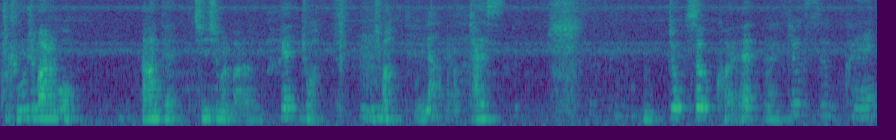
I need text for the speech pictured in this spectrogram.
그렇게 울지 말고 나한테 진심을 말하는 게 좋아. 울지 마. 뭐냐? 잘했어. 쭉쑥해. 쭉쑥해.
